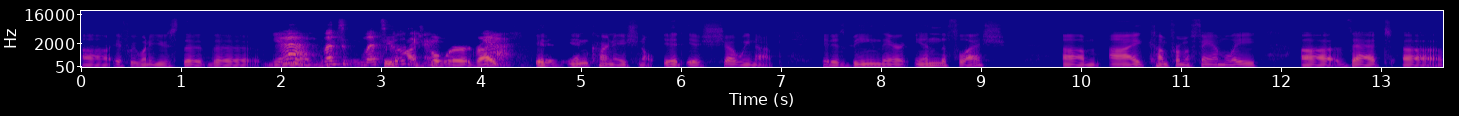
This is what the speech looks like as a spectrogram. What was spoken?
Uh, if we want to use the the, the yeah, uh, the let's let's go theological there. word, right? Yeah. It is incarnational. It is showing up. It is being there in the flesh. Um, I come from a family uh, that uh,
